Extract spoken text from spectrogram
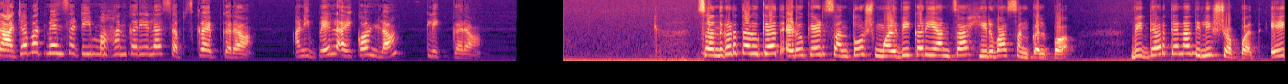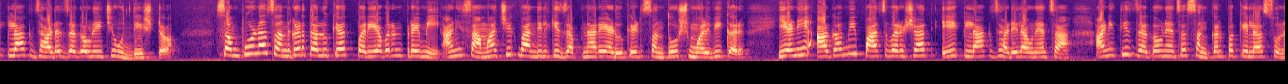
ताज्या बातम्यांसाठी महान करेला सबस्क्राईब करा आणि बेल आयकॉनला क्लिक करा. चंदगड तालुक्यात ॲडव्होकेट संतोष मळवीकर यांचा हिरवा संकल्प. विद्यार्थ्यांना दिली शपथ एक लाख झाडं जगवण्याची उद्दिष्ट. संपूर्ण चंदगड तालुक्यात पर्यावरणप्रेमी आणि सामाजिक बांधिलकी जपणारे ॲडव्होकेट संतोष मळवीकर यांनी आगामी पाच वर्षात एक लाख झाडे लावण्याचा आणि ती जगवण्याचा संकल्प केला असून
